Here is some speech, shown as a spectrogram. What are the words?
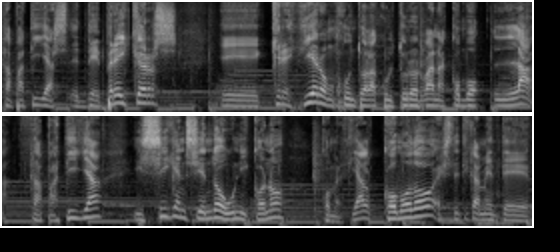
zapatillas de breakers, eh, crecieron junto a la cultura urbana como la zapatilla y siguen siendo un icono comercial, cómodo, estéticamente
